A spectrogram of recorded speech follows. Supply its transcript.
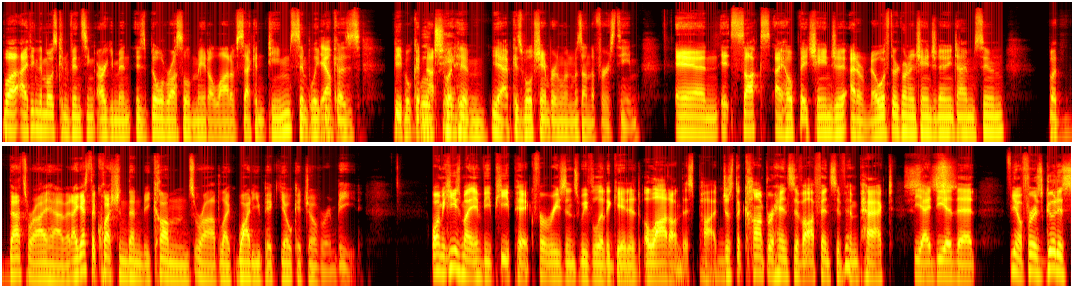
But I think the most convincing argument is Bill Russell made a lot of second teams simply Yeah. because people could Will not put him. Yeah, because Wilt Chamberlain was on the first team. And it sucks. I hope they change it. I don't know if they're going to change it anytime soon, but that's where I have it. I guess the question then becomes, Rob, like, why do you pick Jokic over Embiid? Well, I mean, he's my MVP pick for reasons we've litigated a lot on this pod. Mhm. Just the comprehensive offensive impact, the idea that, you know, for as good as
